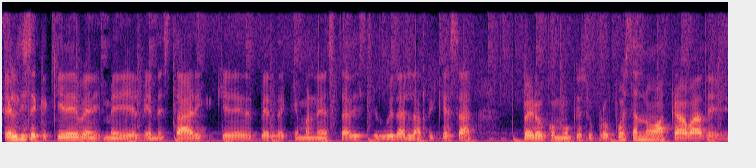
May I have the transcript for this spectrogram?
él dice que quiere medir el bienestar y que quiere ver de qué manera está distribuida la riqueza, pero como que su propuesta no acaba de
